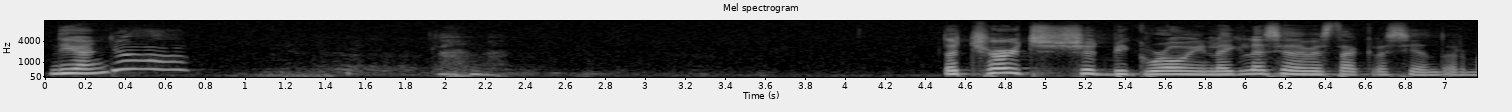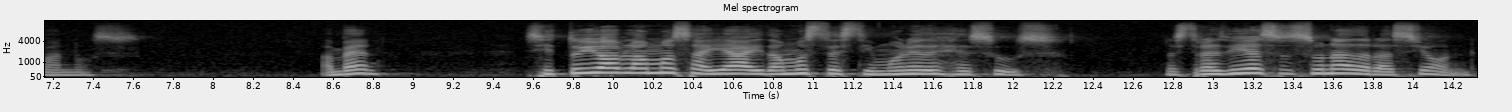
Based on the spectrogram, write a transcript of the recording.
Digan, ya. The church should be growing. La iglesia debe estar creciendo, hermanos. Amén. Si tú y yo hablamos allá y damos testimonio de Jesús, nuestras vidas es una adoración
